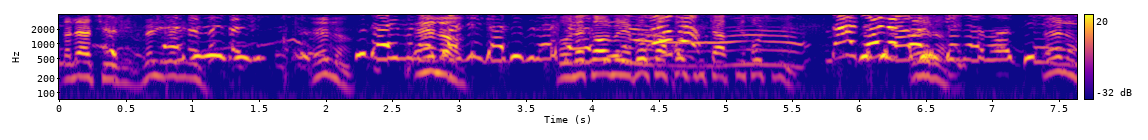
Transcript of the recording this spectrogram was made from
قلعه چرین بری بری اینا اینا بونه کار میره بکا خوش بی تحصیل خوش بی اینا اینا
